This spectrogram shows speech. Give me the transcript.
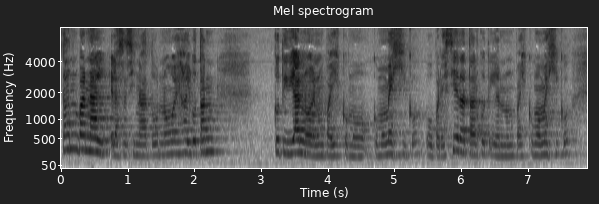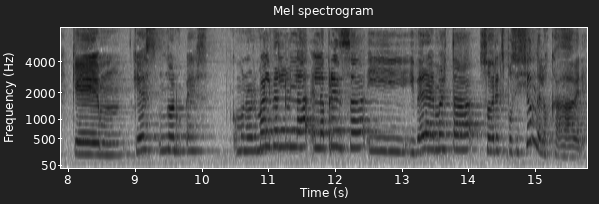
tan banal el asesinato, no es algo tan cotidiano en un país como, como México, o pareciera tan cotidiano en un país como México, que, que es, es como normal verlo en la, en la prensa y, y ver además esta sobreexposición de los cadáveres.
